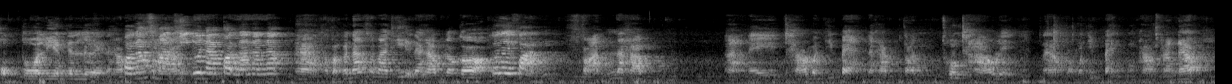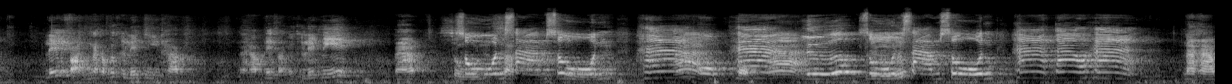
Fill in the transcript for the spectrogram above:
หกตัวเรียงกันเลยนะครับพอนั่งสมาธิด้วยนะก่อนหนั้นนั้นนะอ่าทอฝันก็นั่งสมาธินะครับ แล้วก็ก็เลยฝันฝันนะครับอ่าในเช้าวันที่ 8 นะครับ ตอนช่วงเช้าเลยนะครับของวันที่8กุมภาพันธ์นะครับ เลขฝันนะครับก็คือเลขนี้ครับนะครับ เลขฝันก็คือเลขนี้นะครับศูนย์สามศูนย์ห้าหกห้าหรือศูนย์สามศูนย์ห้าเก้าห้านะครับ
